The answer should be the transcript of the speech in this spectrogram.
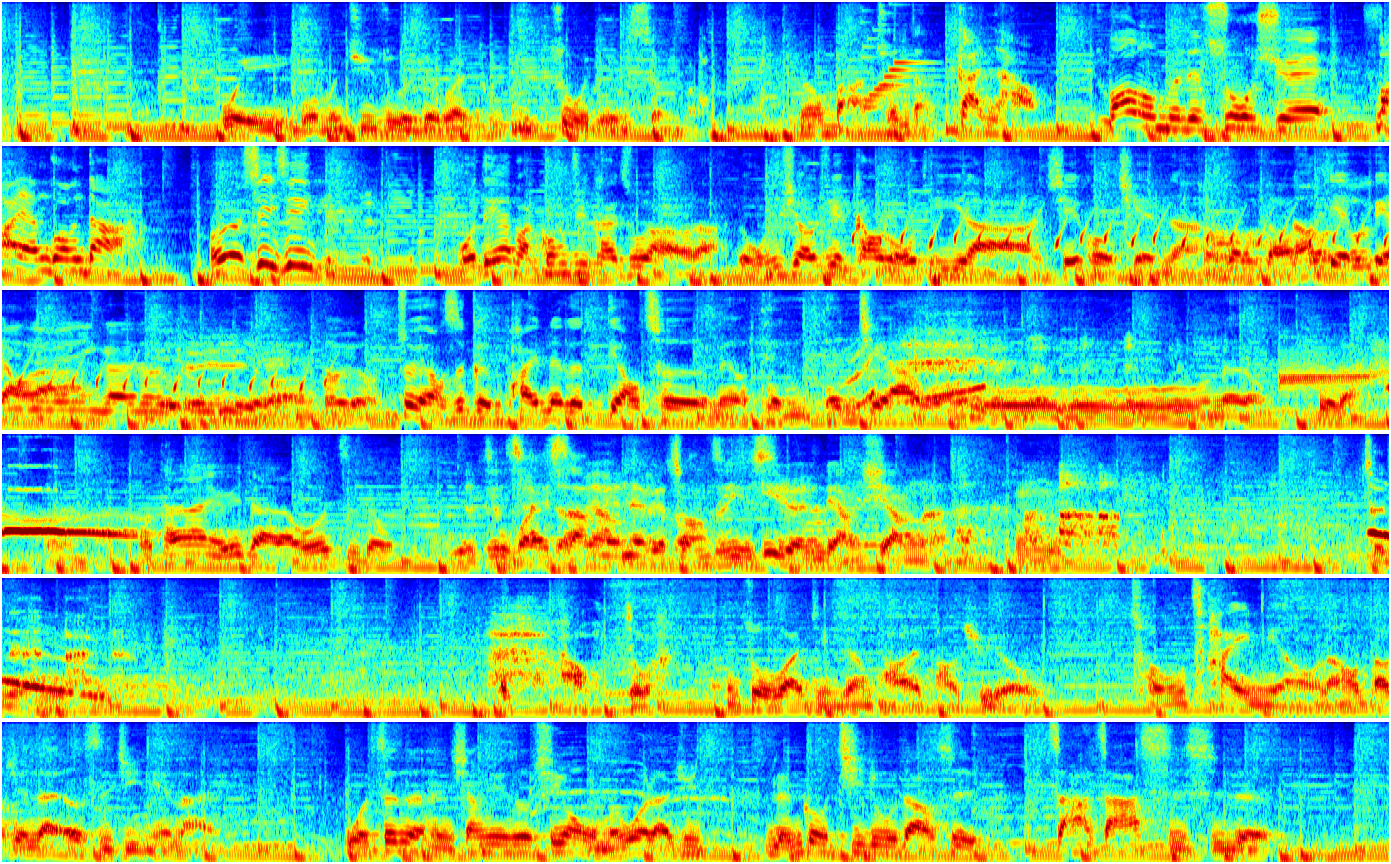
为我们居住的这块土地做点什么，能够把村长干好，把我们的所学发扬光大，我有信心。我等一下把工具开出来好了，我们需要一些高楼梯啦、斜口钳啦，然后电表啦，应该都有都有。最好是跟拍那个吊车有没有天天加那种，对吧？我台南有一台了，我儿子的，就在上面那个装置，一人两箱啊，嗯，真的很难的。好，走吧。从做外景这样跑来跑去哦，从菜鸟，然后到现在二十几年来，我真的很相信说，希望我们未来去能够记录到是扎扎实实的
